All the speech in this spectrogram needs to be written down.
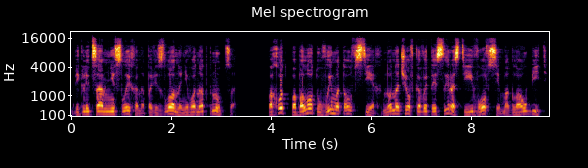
Беглецам неслыханно повезло на него наткнуться. Поход по болоту вымотал всех, но ночевка в этой сырости и вовсе могла убить.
